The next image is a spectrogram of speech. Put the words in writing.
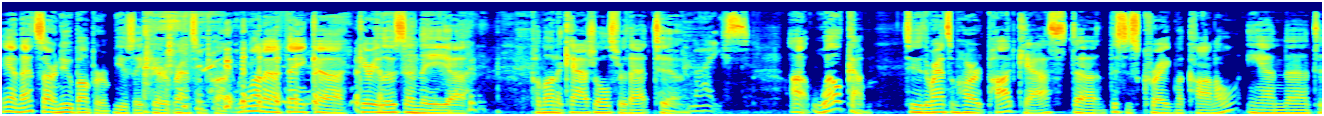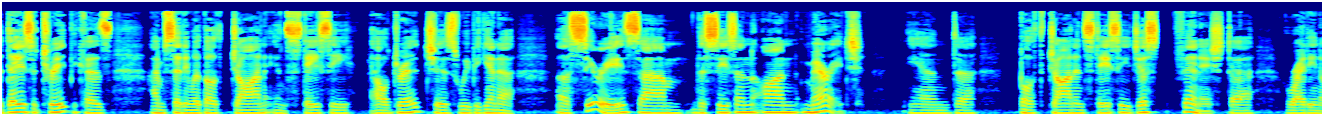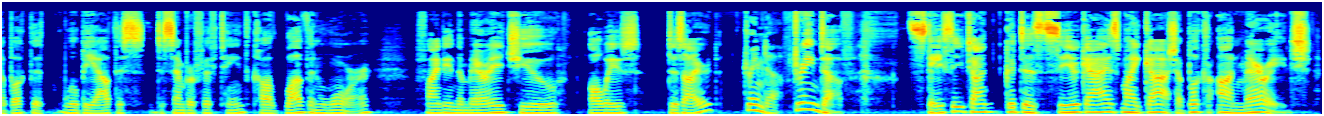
And that's our new bumper music here at Ransomed Heart. We want to thank uh, Gary Luce and the uh, Pomona Casuals for that tune. Nice. Uh, welcome to the Ransom Heart podcast. This is Craig McConnell, and today's a treat because I'm sitting with both John and Stasi Eldredge as we begin a, a series um, this season on marriage. And uh, both John and Stasi just finished uh, writing a book that will be out this December 15th called Love and War Finding the Marriage You Always Desired, Dreamed of. Dreamed of. Stasi, John, good to see you guys. My gosh, a book on marriage.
